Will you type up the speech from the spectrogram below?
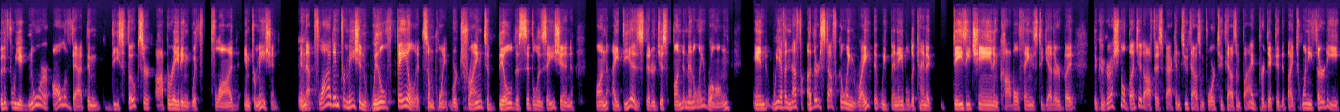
but if we ignore all of that then these folks are operating with flawed information Mm. and that flawed information will fail at some point we're trying to build a civilization on ideas that are just fundamentally wrong and we have enough other stuff going right that we've been able to kind of daisy chain and cobble things together. But the Congressional Budget Office back in 2004, 2005 predicted that by 2030,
